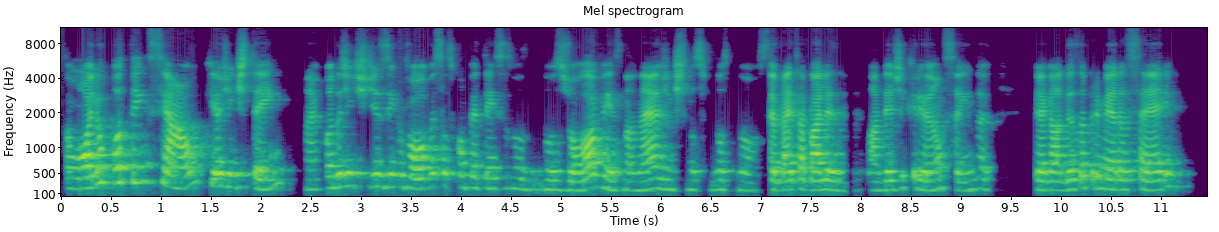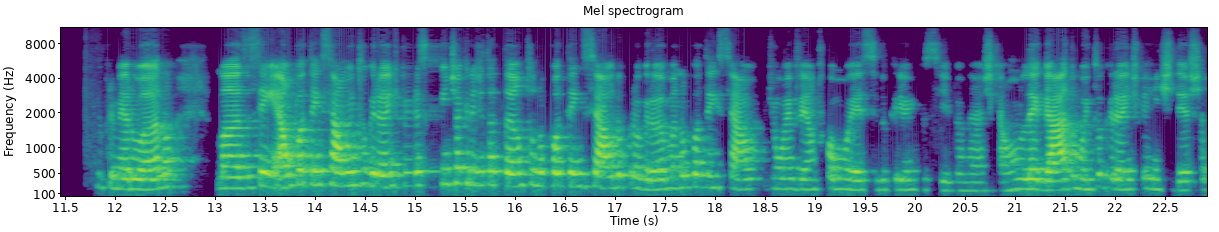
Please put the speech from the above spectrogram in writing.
Então, olha o potencial que a gente tem, né? Quando a gente desenvolve essas competências nos, jovens, né? A gente no, no, no Sebrae trabalha lá desde criança ainda, pega lá desde a primeira série, no primeiro ano, mas assim, é um potencial muito grande, por isso que a gente acredita tanto no potencial do programa, no potencial de um evento como esse do Crio Impossível, né? Acho que é um legado muito grande que a gente deixa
